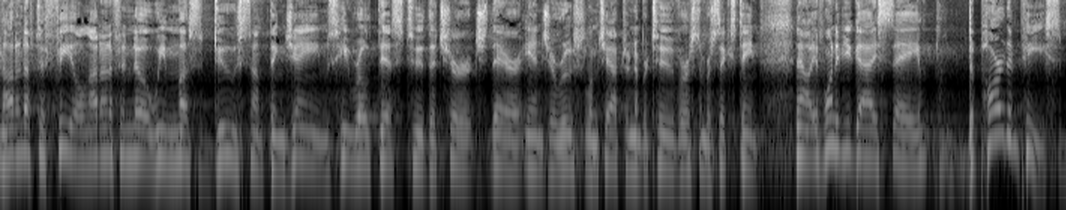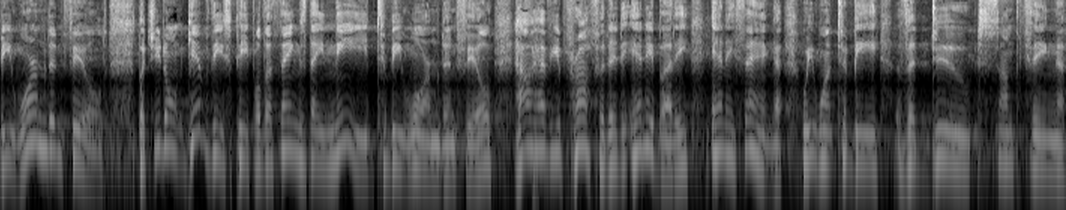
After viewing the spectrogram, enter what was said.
Not enough to feel, not enough to know. We must do something. James, he wrote this to the church there in Jerusalem, chapter number 2, verse number 16. Now, if one of you guys say, Depart in peace, be warmed and filled, but you don't give these people the things they need to be warmed and filled, how have you profited anybody anything? We want to be the do something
